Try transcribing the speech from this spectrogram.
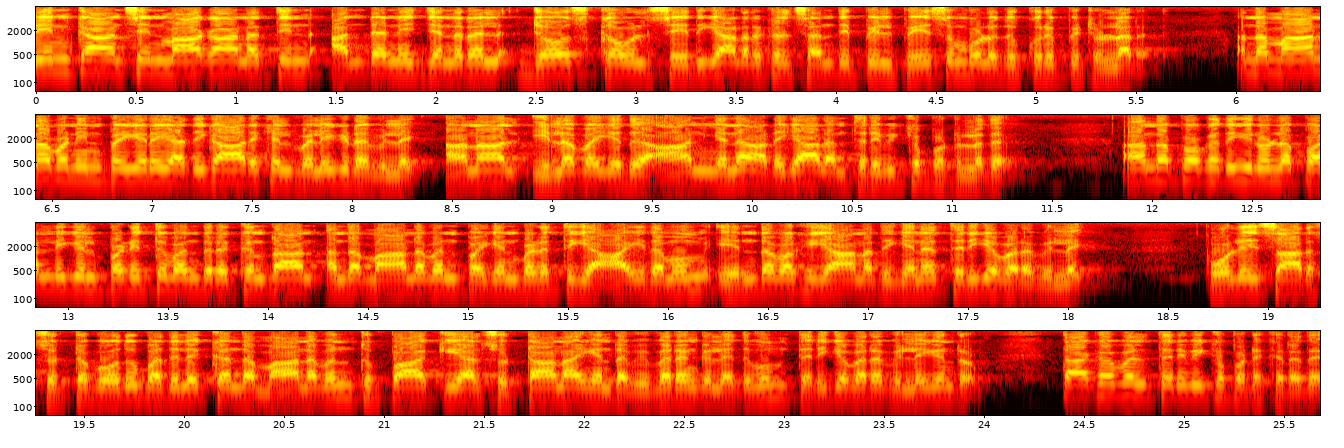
வின்கான்சின் மாகாணத்தின் அண்டனி ஜெனரல் ஜோஸ் கவுல் செய்தியாளர்கள் சந்திப்பில் பேசும்பொழுது குறிப்பிட்டுள்ளார். அந்த மாணவனின் பெயரை அதிகாரிகள் வெளியிடவில்லை. ஆனால் இளவயது ஆண் என அடையாளம் தெரிவிக்கப்பட்டுள்ளது. அந்த பகுதியில் உள்ள பள்ளியில் படித்து வந்திருக்கின்றான். அந்த மாணவன் பயன்படுத்திய ஆயுதமும் எந்த வகையானது என தெரிய வரவில்லை போலீசார் சுட்டபோது பதிலுக்கு அந்த மாணவன் துப்பாக்கியால் சுட்டானா என்ற விவரங்கள் எதுவும் தெரிய வரவில்லை என்றும் தகவல் தெரிவிக்கப்படுகிறது.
